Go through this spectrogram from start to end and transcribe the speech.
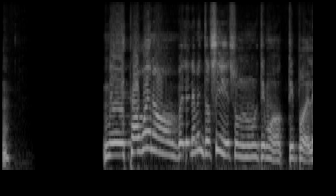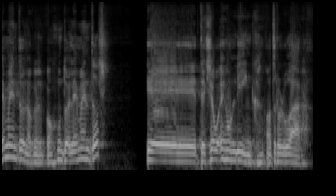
¿eh? Está bueno el elemento, sí, es un último tipo de elemento, en el conjunto de elementos, que te lleva, es un link otro lugar.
